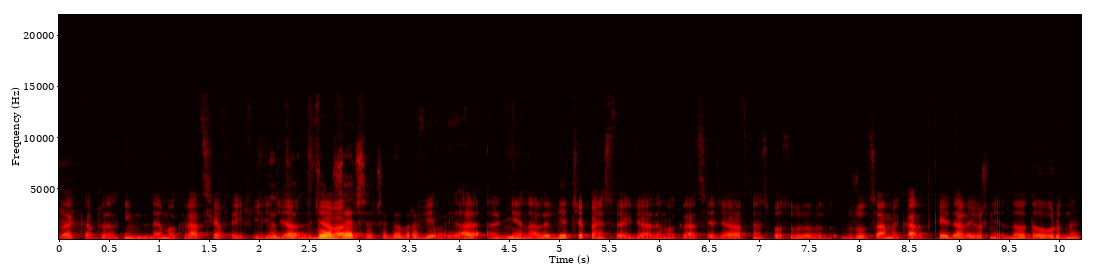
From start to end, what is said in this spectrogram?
rzeka. Przede wszystkim demokracja w tej chwili dzia Dwóch działa. rzeczy, czego brakuje. Wie, ale, nie, no ale wiecie Państwo, jak działa demokracja. Działa w ten sposób, że wrz- wrzucamy kartkę i dalej już nie, do, do urny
